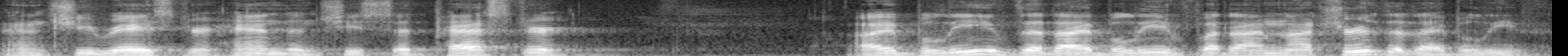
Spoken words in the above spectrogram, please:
and she raised her hand and she said, Pastor, I believe that I believe, but I'm not sure that I believe.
